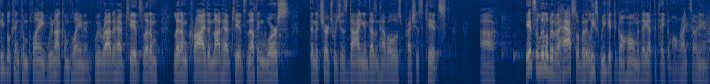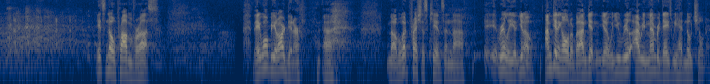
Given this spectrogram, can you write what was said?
people can complain. We're not complaining. We'd rather have kids. Let them, let them cry than not have kids. Nothing worse than a church which is dying and doesn't have all those precious kids. Uh, it's a little bit of a hassle, but at least we get to go home and they have to take them home, right? So, I mean, it's no problem for us. They won't be at our dinner. Uh, no, but what precious kids. And uh, it really, you know, I'm getting older, but I'm getting, you know, when you real, I remember days we had no children.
